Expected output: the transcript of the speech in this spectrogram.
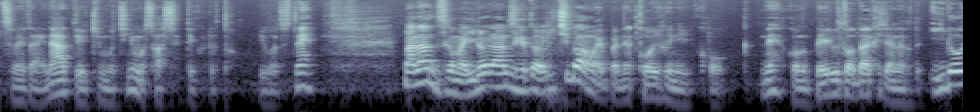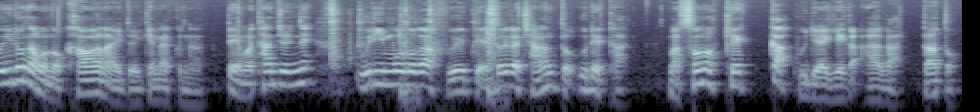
集めたいなという気持ちにもさせてくるということですね。まあなんですかまあいろいろあるんですけど一番はやっぱりねこういうふうにこうねこのベルトだけじゃなくていろいろなものを買わないといけなくなって、まあ、単純にね売り物が増えてそれがちゃんと売れた。まあ、その結果、売り上げが上がったと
